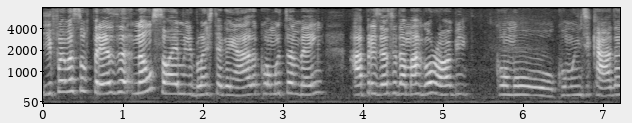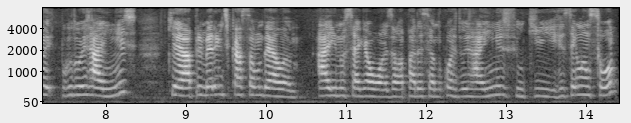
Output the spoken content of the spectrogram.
E foi uma surpresa não só a Emily Blunt ter ganhado, como também a presença da Margot Robbie como, como indicada por Duas Rainhas, que é a primeira indicação dela aí no SEG Awards, ela aparecendo com as Duas Rainhas, filme que recém lançou.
